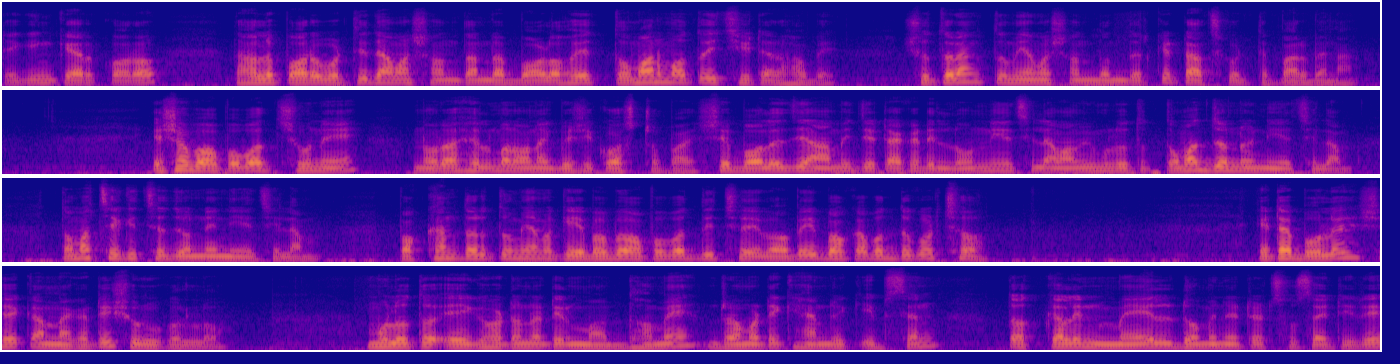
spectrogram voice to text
টেকিং কেয়ার করো, তাহলে পরবর্তীতে আমার সন্তানরা বড় হয়ে তোমার মতোই চিটার হবে। সুতরাং তুমি আমার সন্তানদেরকে টাচ করতে পারবে না। এসব অপবাদ শুনে নোরা হেলমার অনেক বেশি কষ্ট পায়। সে বলে যে, আমি যে টাকাটি লোন নিয়েছিলাম, আমি মূলত তোমার জন্য নিয়েছিলাম। তোমার চিকিৎসার জন্য নিয়েছিলাম। পক্ষান্তরে তুমি আমাকে এভাবে অপবাদ দিচ্ছ, এভাবেই বকাবদ্ধ করছ? এটা বলে সে কান্নাকাটি শুরু করল। মূলত এই ঘটনাটির মাধ্যমে ড্রামাটিক হ্যানরিক ইবসেন তৎকালীন মেল ডোমিনেটেড সোসাইটিরে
